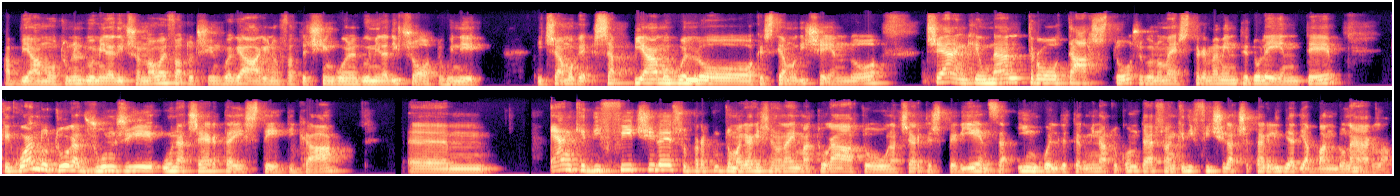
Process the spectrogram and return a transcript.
abbiamo, tu nel 2019 hai fatto 5 gare, ne ho fatte 5 nel 2018, quindi diciamo che sappiamo quello che stiamo dicendo. C'è anche un altro tasto, secondo me estremamente dolente, che quando tu raggiungi una certa estetica, ehm, è anche difficile, soprattutto magari se non hai maturato una certa esperienza in quel determinato contesto, è anche difficile accettare l'idea di abbandonarla.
